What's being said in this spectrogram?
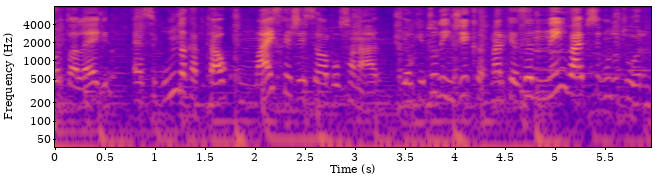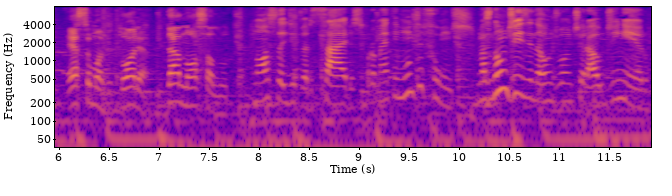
Porto Alegre é a segunda capital com mais rejeição a Bolsonaro. E ao que tudo indica, Marquesano nem vai para o segundo turno. Essa é uma vitória da nossa luta. Nossos adversários prometem muitos fundos, mas não dizem de onde vão tirar o dinheiro.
